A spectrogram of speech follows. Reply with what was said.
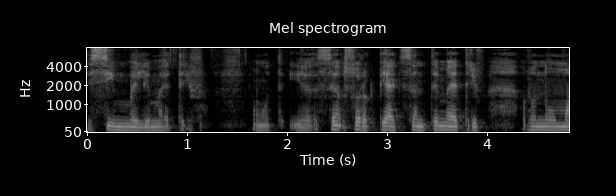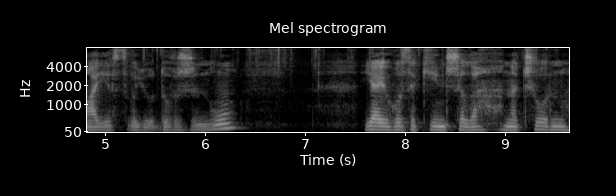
7 мм. От, 45 см воно має свою довжину. Я його закінчила на чорну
